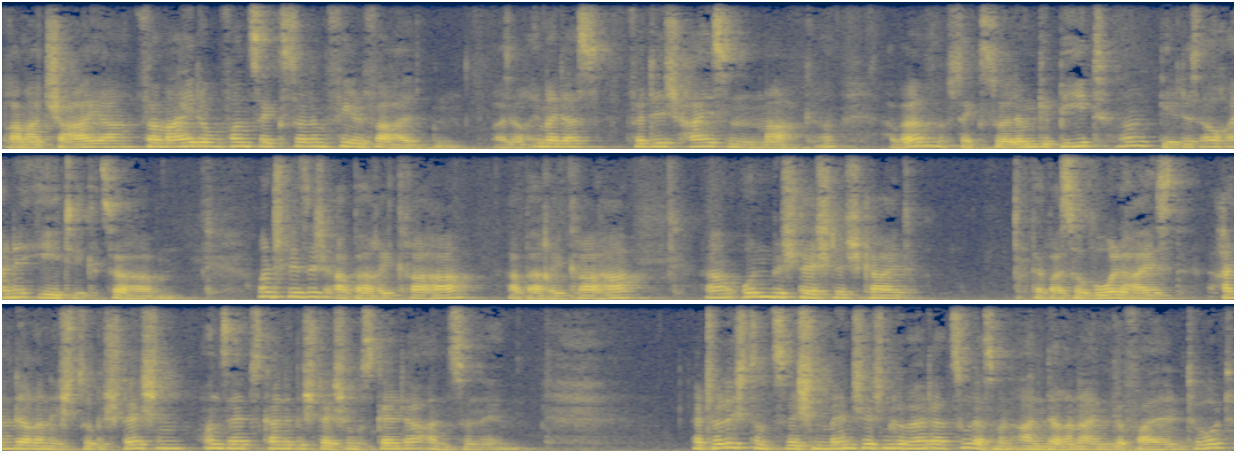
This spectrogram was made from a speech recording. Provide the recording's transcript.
Brahmacharya, Vermeidung von sexuellem Fehlverhalten, was auch immer das für dich heißen mag. Aber auf sexuellem Gebiet gilt es auch eine Ethik zu haben. Und schließlich Aparigraha, Aparigraha, Unbestechlichkeit, was sowohl heißt, andere nicht zu bestechen und selbst keine Bestechungsgelder anzunehmen. Natürlich zum Zwischenmenschlichen gehört dazu, dass man anderen einen Gefallen tut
